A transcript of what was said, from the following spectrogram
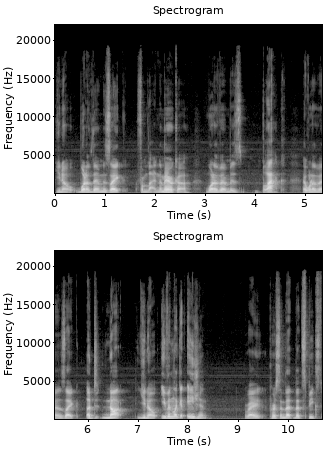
you know, one of them is like from Latin America, one of them is black, and one of them is like a not you know even like an Asian, right? Person that that speaks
